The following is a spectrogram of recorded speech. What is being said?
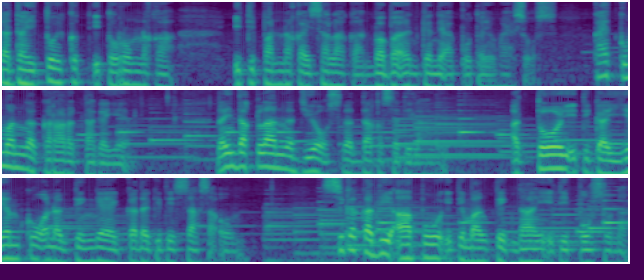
tadaytoy kat iturong na ka, iti pan na kaisalakan, babaan ka ni Apo tayong Jesus. Kahit kuman nga kararag tagayen. Naindaklan nga Diyos nga dakas sa dilangit. At to'y iti gayem ko ang nagtingeg kadag iti sasaom. Sika kadi Apo iti mangtignay iti puso na.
